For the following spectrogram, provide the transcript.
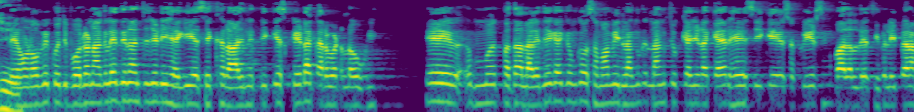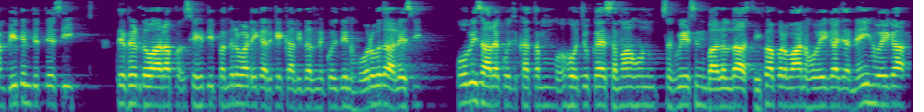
ਜੀ। ਤੇ ਹੁਣ ਉਹ ਵੀ ਕੁਝ ਬੋਲਣ ਅਗਲੇ ਦਿਨਾਂ 'ਚ ਜਿਹੜੀ ਹੈਗੀ ਹੈ ਸਿੱਖ ਰਾਜਨੀਤੀ ਕਿਸ ਕਿਹੜਾ ਕਰਵਟ ਲਊਗੀ ਇਹ ਪਤਾ ਲੱਗ ਜਾਏਗਾ ਕਿਉਂਕਿ ਉਹ ਸਮਾਂ ਵੀ ਲੰਘ ਲੰਘ ਚੁੱਕਿਆ ਜਿਹੜਾ ਕਹਿ ਰਹੇ ਸੀ ਕਿ ਸੁਖਬੀਰ ਸਿੰਘ ਬਾਦਲ ਦੇ ਸਿਫਲੀ ਪਹਿਲਾਂ 20 ਦਿਨ ਦਿੱਤੇ ਸੀ ਤੇ ਫਿਰ ਦੁਬਾਰਾ ਸ਼ਹੀਦੀ ਪੰਦਰਵਾੜੇ ਕਰਕੇ ਅਕਾਲੀ ਦਲ ਨੇ ਕੁਝ ਦਿਨ ਹੋਰ ਵਧਾ ਲਏ ਸੀ। ਉਹ ਵੀ ਸਾਰਾ ਕੁਝ ਖਤਮ ਹੋ ਚੁੱਕਾ ਹੈ ਸਮਾਂ ਹੁਣ ਸੁਖਬੀਰ ਸਿੰਘ ਬਾਦਲ ਦਾ ਅਸਤੀਫਾ ਪ੍ਰਵਾਨ ਹੋਏਗਾ ਜਾਂ ਨਹੀਂ ਹੋਏਗਾ।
